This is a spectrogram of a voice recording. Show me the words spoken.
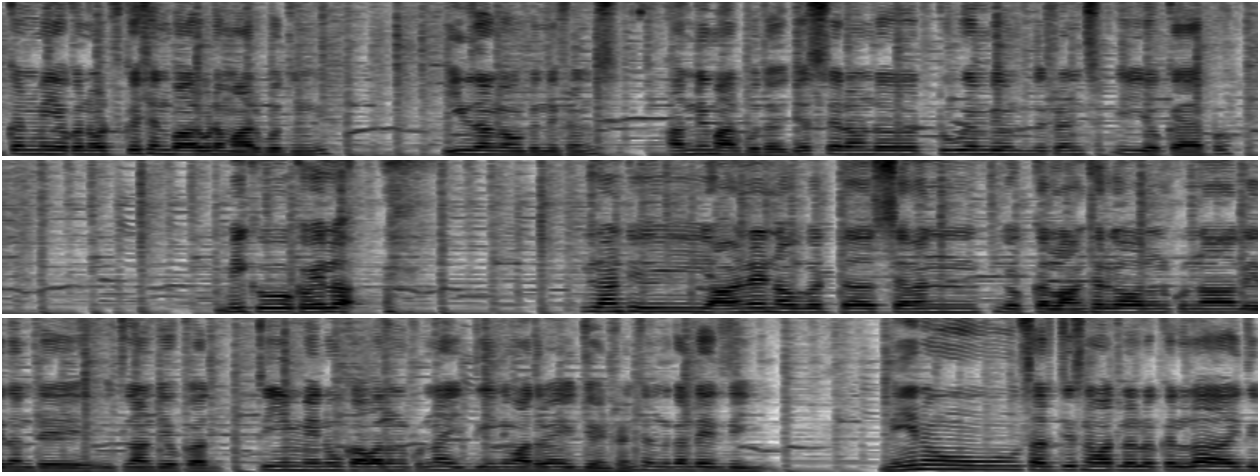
ఇక్కడ మీ యొక్క నోటిఫికేషన్ బార్ కూడా మారిపోతుంది. ఈ విధంగా ఉంటుంది ఫ్రెండ్స్. అన్నీ మారిపోతాయి. జస్ట్ అరౌండ్ టూ ఎంబీ ఉంటుంది ఫ్రెండ్స్ ఈ యొక్క యాప్. మీకు ఒకవేళ ఇలాంటి ఆండ్రాయిడ్ నౌగట్ సెవెన్ యొక్క లాంచర్ కావాలనుకున్నా లేదంటే ఇట్లాంటి యొక్క థీమ్ మెనూ కావాలనుకున్నా దీన్ని మాత్రమే యూజ్ చేయండి ఫ్రెండ్స్. ఎందుకంటే ఇది నేను సెర్చ్ చేసిన వాటిలోకల్లా ఇది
